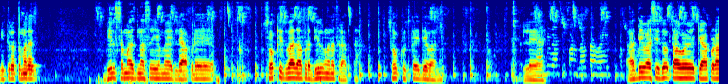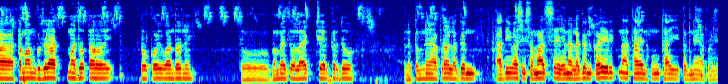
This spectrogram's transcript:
મિત્રો, તમારા ભીલ સમાજના છે અમે એટલે આપણે ચોખ્ખી જ વાત આપણે દિલમાં નથી રાખતા. ચોખ્ખું જ કહી દેવાનું. એટલે આદિવાસી જોતા હોય કે આપણા તમામ ગુજરાતમાં જોતા હોય તો કોઈ વાંધો નહીં. તો ગમે તો લાઈક શેર કરજો. અને તમને આપણા લગ્ન, આદિવાસી સમાજ છે એના લગ્ન કઈ રીતના થાય ને શું થાય તમને આપણે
